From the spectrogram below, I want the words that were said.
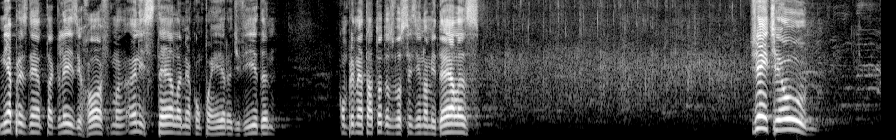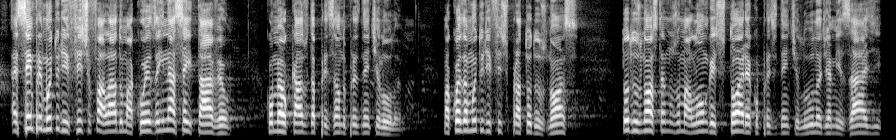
minha presidenta Gleise Hoffmann, Ana Estela, minha companheira de vida, cumprimentar todas vocês em nome delas. Gente, eu é sempre muito difícil falar de uma coisa inaceitável, como é o caso da prisão do presidente Lula. Uma coisa muito difícil para todos nós. Todos nós temos uma longa história com o presidente Lula, de amizade,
